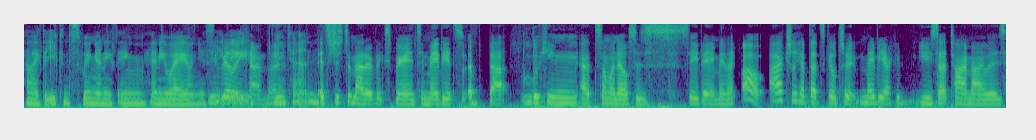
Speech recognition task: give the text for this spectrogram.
I like that you can swing anything anyway on your CV. You really can, though. You can. It's just a matter of experience, and maybe it's about looking at someone else's CV and being like, "Oh, I actually have that skill too. Maybe I could use that time I was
